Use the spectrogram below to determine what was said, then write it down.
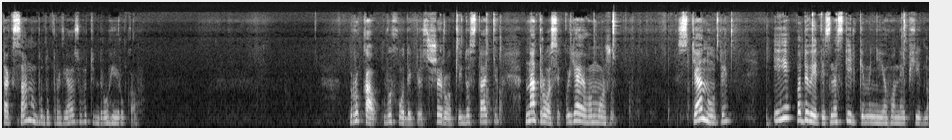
так само буду пров'язувати другий рукав. Рукав виходить ось широкий достатньо. На тросику я його можу стягнути і подивитись, наскільки мені його необхідно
